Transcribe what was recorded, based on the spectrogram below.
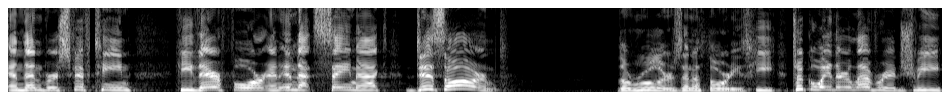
And then, verse 15, he therefore, and in that same act, disarmed the rulers and authorities. He took away their leverage, he,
